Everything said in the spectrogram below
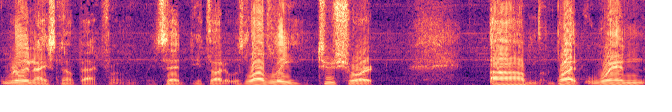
really nice note back from him. He said he thought it was lovely, too short, um, but when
